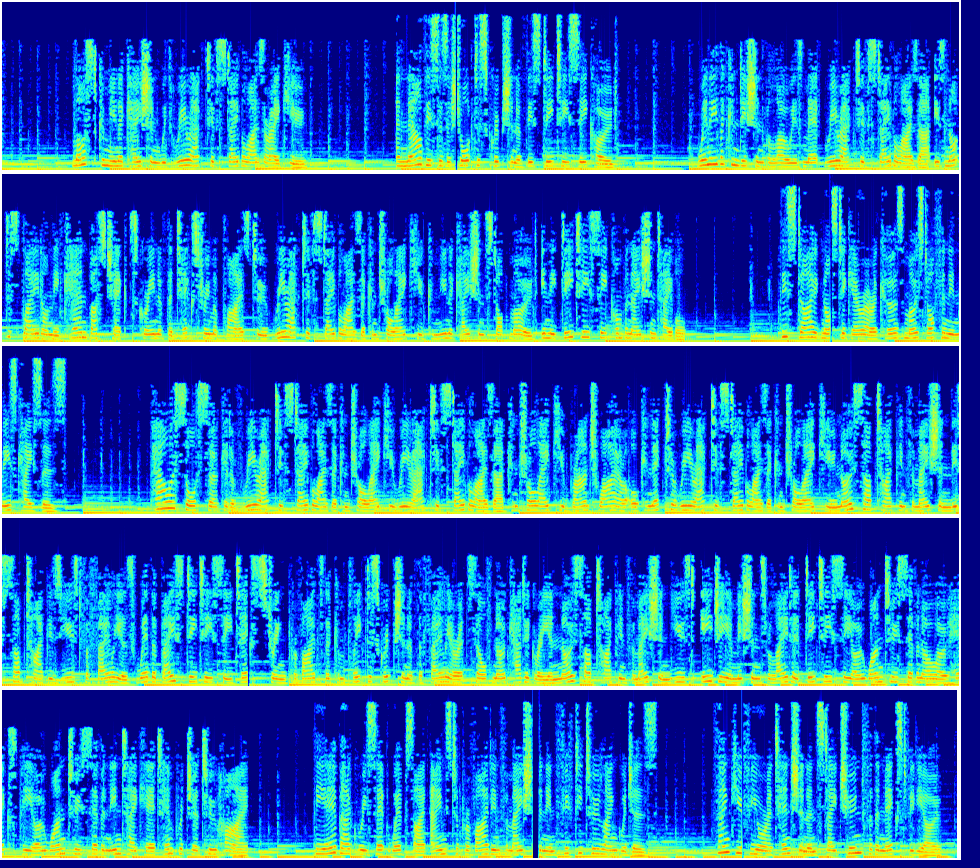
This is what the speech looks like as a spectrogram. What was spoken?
Lost communication with rear active stabilizer ECU. And now this is a short description of this DTC code. When either condition below is met, rear active stabilizer is not displayed on the CAN bus check screen of the Techstream applies to rear active stabilizer control ECU communication stop mode in the DTC combination table. This diagnostic error occurs most often in these cases. Source circuit of rear active stabilizer control ECU rear active stabilizer control ECU branch wire or connector rear active stabilizer control ECU no subtype information. This subtype is used for failures where the base DTC text string provides the complete description of the failure itself no category and no subtype information used, e.g. emissions related DTC 012700 hex P0127 intake air temperature too high the Airbag Reset website aims to provide information in 52 languages. Thank you for your attention and stay tuned for the next video.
